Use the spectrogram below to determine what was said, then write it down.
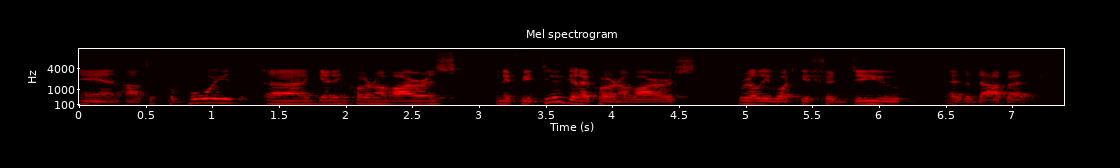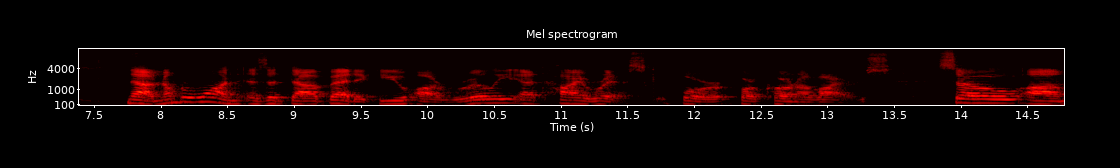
and how to avoid uh, getting coronavirus. And if you do get a coronavirus, really what you should do as a diabetic. Now, number one, as a diabetic, you are really at high risk for, for coronavirus. So um,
